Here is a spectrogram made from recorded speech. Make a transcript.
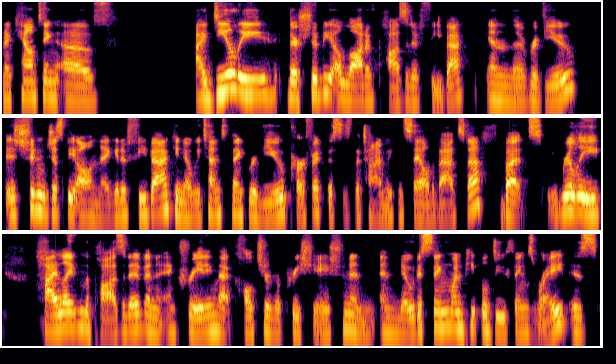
an accounting of ideally there should be a lot of positive feedback in the review. It shouldn't just be all negative feedback you know we tend to think review perfect this is the time we can say all the bad stuff but really highlighting the positive and, and creating that culture of appreciation and, and noticing when people do things right is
